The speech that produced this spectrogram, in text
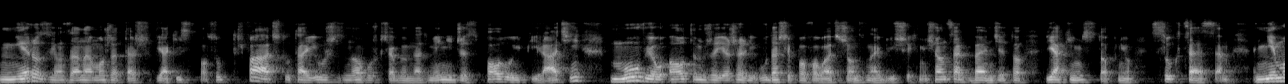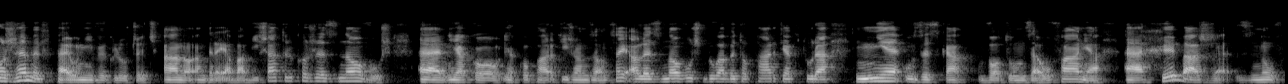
nierozwiązana może też w jakiś sposób trwać. Tutaj już znowuż chciałbym nadmienić, że Spolu i Piraci mówią o tym, że jeżeli uda się powołać rząd w najbliższych miesiącach, będzie to w jakimś stopniu sukcesem. Nie możemy w pełni wykluczyć ano Andrzeja Babisza, tylko że znowuż e, jako, jako partii rządzącej, ale znowuż byłaby to partia, która nie uzyska wotum zaufania, e, chyba że znów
